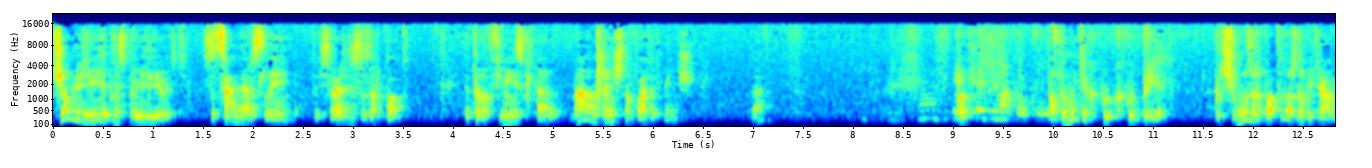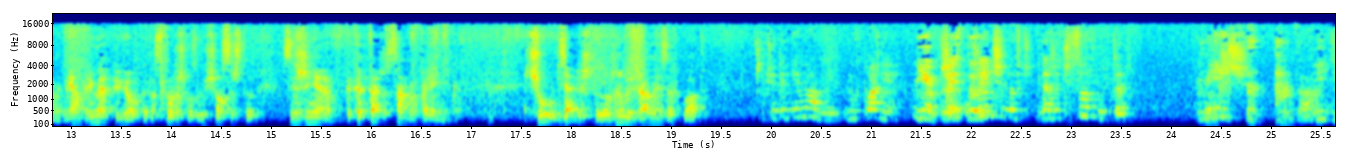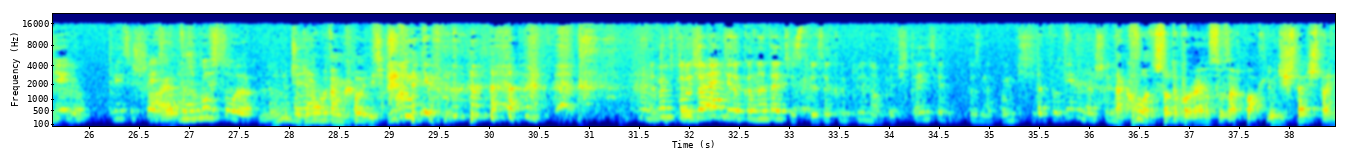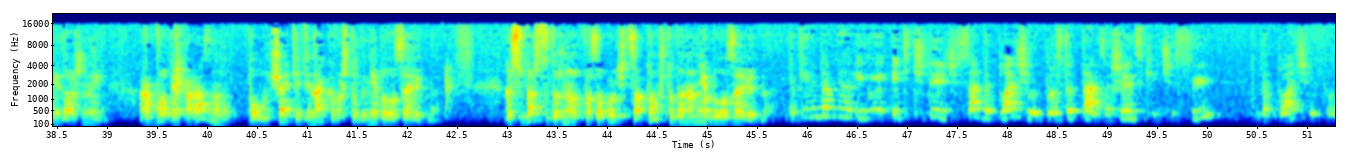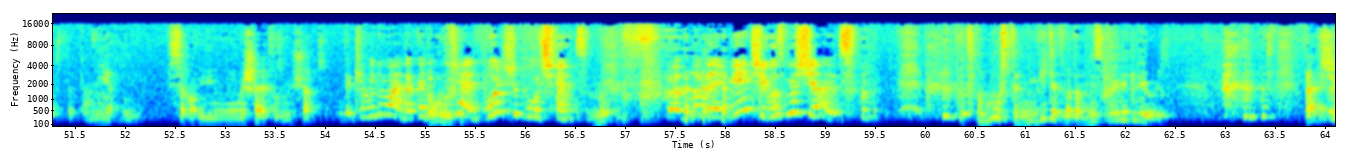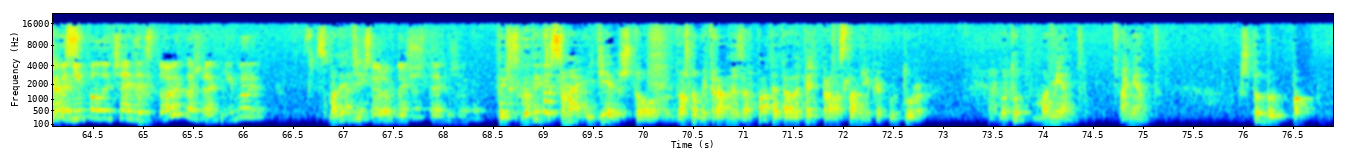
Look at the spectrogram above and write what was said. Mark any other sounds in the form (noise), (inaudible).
В чем люди видят несправедливость? Социальное расслоение, то есть разница зарплат. Это вот феминистский народ. Нам, женщинам платят меньше. Да? Под- вообще одинаково. Подумайте, какой, какой бред. Почему зарплаты должны быть равными? Я вам пример привел, когда сторож возмущался, что с инженером. Так это та же самая полемика. С чего вы взяли, что должны быть равные зарплаты? Вообще-то не равно. Ну, в плане... Не, Же- просто... У женщин даже часов это меньше. (coughs) Да. Неделю. 36, А а, это у мужиков не- 40. Ну, не будем об этом говорить. (laughs) Вы в трудовом законодательстве закреплено. Почитайте, познакомьтесь. Так вот именно, что... Так вот, что такое равенство зарплат? Люди считают, что они должны, работая по-разному, получать одинаково, чтобы не было завидно. Государство должно позаботиться о том, чтобы нам не было завидно. Так им недавно и эти 4 часа доплачивают просто так. За женские часы доплачивают просто так. Нет, ну, все равно им не мешает возмущаться. Так я понимаю, так они Ну, получают больше, получается. Ну, Работая меньше и возмущаются. потому что не видят в этом несправедливость. Если бы Дальше. они получали столько же, они бы Смотрите, все равно считали бы. то есть, смотрите, сама идея, что должно быть равная зарплата, это вот опять православненькая культура. Но тут момент, момент. Чтобы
